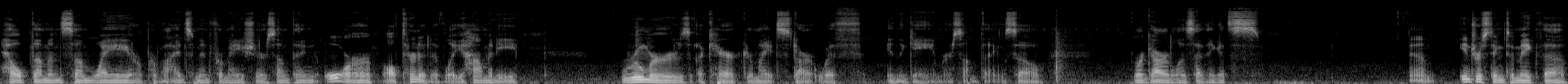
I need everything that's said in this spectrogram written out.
help them in some way or provide some information or something. Or alternatively, how many rumors a character might start with in the game or something. So regardless, I think it's interesting to make the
